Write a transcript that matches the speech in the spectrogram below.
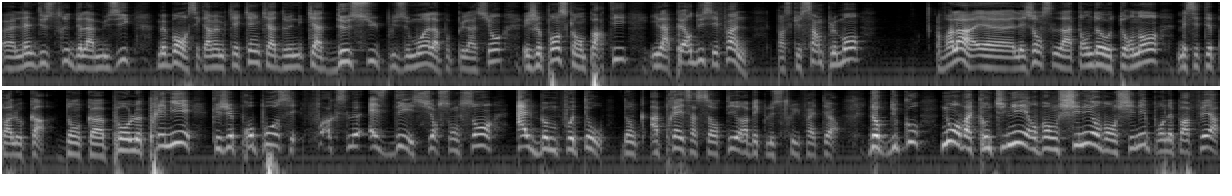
euh, l'industrie de la musique. Mais bon, c'est quand même quelqu'un qui a donné, qui a dessus plus ou moins la population. Et je pense qu'en partie, il a perdu ses fans. Parce que simplement, voilà, euh, les gens l'attendaient au tournant, mais c'était pas le cas. Donc euh, pour le premier que je propose, c'est Fox le SD sur son son album photo. Donc après ça sortir avec le Street Fighter. Donc du coup, nous on va continuer, on va enchaîner, on va enchaîner pour ne pas faire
